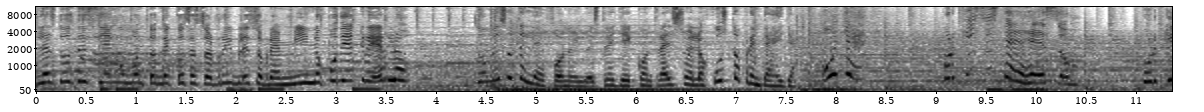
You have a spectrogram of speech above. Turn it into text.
Las dos decían un montón de cosas horribles sobre mí, no podía creerlo. Tomé su teléfono y lo estrellé contra el suelo justo frente a ella. Oye, ¿por qué hiciste eso? ¿Por qué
